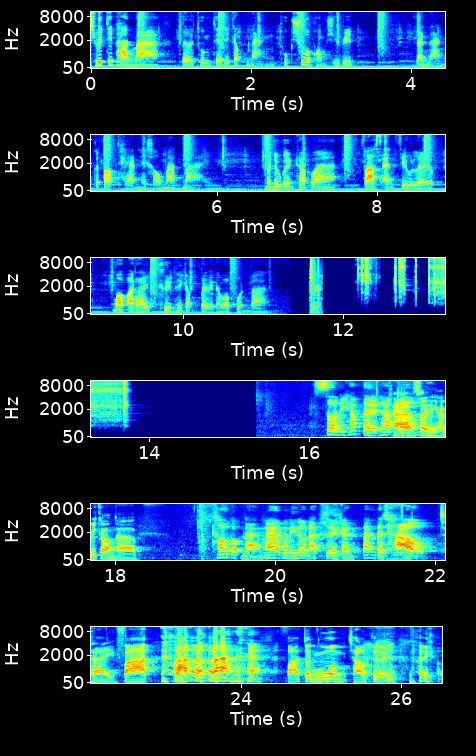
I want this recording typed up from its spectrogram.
ชีวิตที่ผ่านมาเต๋อทุ่มเทให้กับหนังทุกช่วงของชีวิต และหนังก็ตอบแทนให้เขามากมาย มาดูกันครับว่า Fast and Furious มอบอะไรคืนให้กับเต๋อนวพลบ้าง สวัสดีครับเต๋อครับคผรับมสวัสดีครับพี่ก้องครับ เข้ากับหนังมากวันนี้เรานัดเจอกันตั้งแต่เช้า ใช่ฟาสฟาดมากๆนะฟาสจนง่วงเช้าเกินได้ครับ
